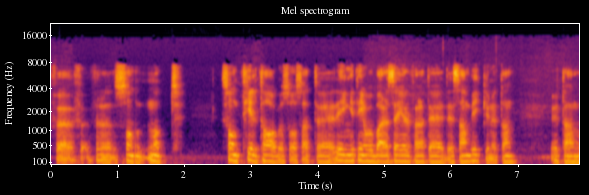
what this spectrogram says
för, för, för sån, något sånt tilltag och så. Så att det är ingenting jag bara säger för att det, det är Sandviken utan, utan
